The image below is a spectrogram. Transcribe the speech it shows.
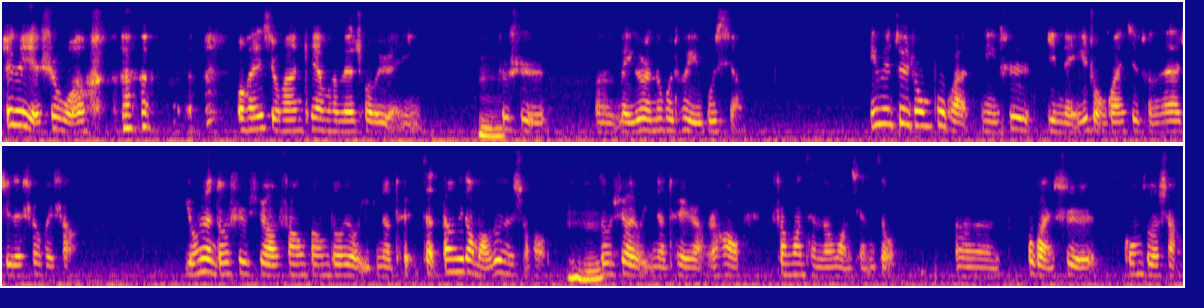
这个也是我 我很喜欢 Cam 和 Mitchell 的原因，嗯，就是嗯，每个人都会退一步想，因为最终不管你是以哪一种关系存在在这个社会上，永远都是需要双方都有一定的退，在当遇到矛盾的时候，嗯，都需要有一定的退让，然后双方才能往前走。嗯，不管是工作上，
